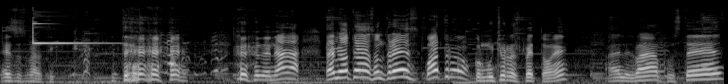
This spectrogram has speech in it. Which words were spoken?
eso es para ti. De nada. Dame otra, son tres, cuatro. Con mucho respeto, ¿eh? Ahí les va, pues usted.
